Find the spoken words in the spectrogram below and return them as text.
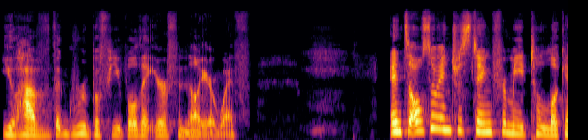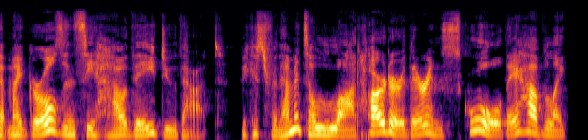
you have the group of people that you're familiar with. It's also interesting for me to look at my girls and see how they do that because for them, it's a lot harder. They're in school, they have like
